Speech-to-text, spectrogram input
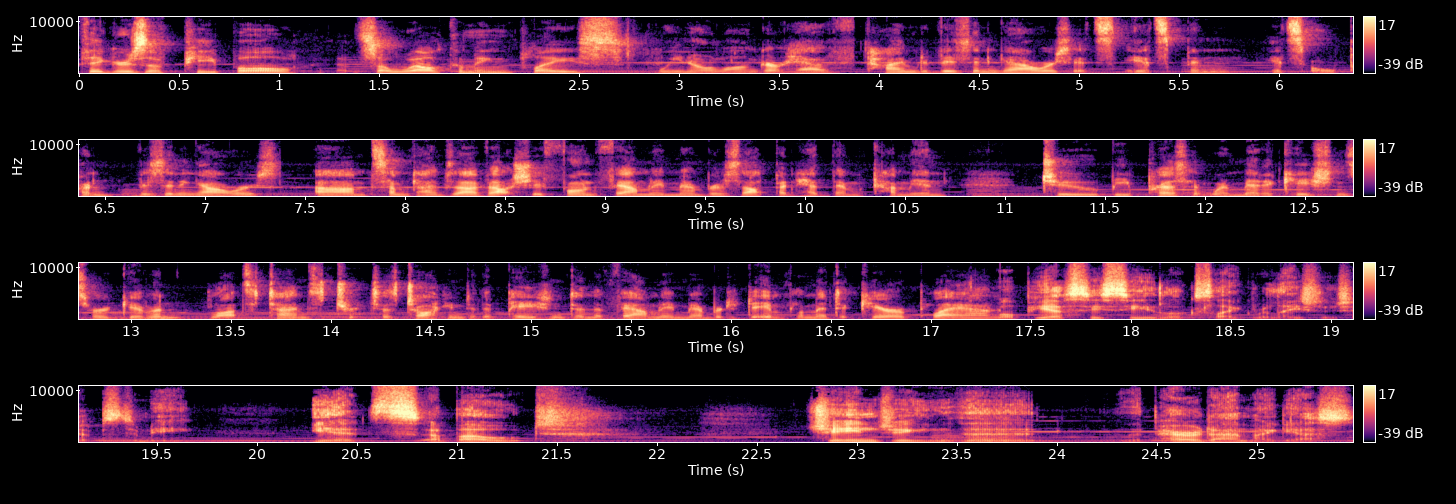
figures of people. It's a welcoming place. We no longer have time to visiting hours. It's it's been it's open visiting hours. Um, sometimes I've actually phoned family members up and had them come in to be present when medications are given. Lots of times just talking to the patient and the family member to implement a care plan. Well, PFCC looks like relationships to me. It's about changing the, the paradigm, I guess,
